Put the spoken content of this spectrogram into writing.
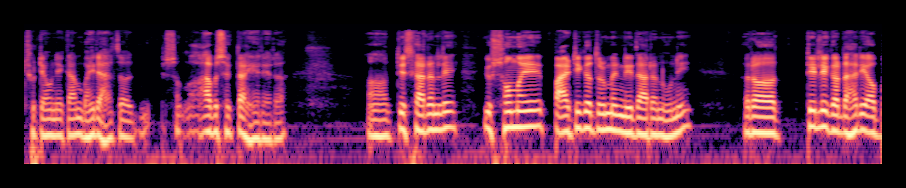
छुट्याउने काम भइरहेछ आवश्यकता हेरेर। त्यस कारणले यो समय पार्टीगत रूपमा निर्धारण हुने र त्यसले गर्दाखेरि अब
